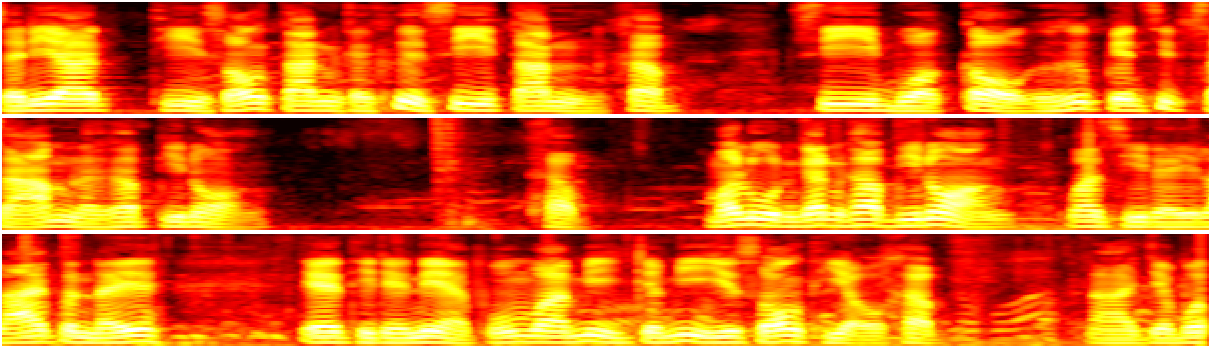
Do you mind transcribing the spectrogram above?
เสียที่สองตันก็คือสี่ตันครับสี่บวกเก้าก็คือเป็นสิบสามแหละครับพี่น้องครับ มาลุ้นกันครับพี่น้องว่าสีใดร้ายปันใดแต่ทีนี้เนี่ยผมว่ามีจะมีอยู่สองเที่ยวครับน่าจะบ่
